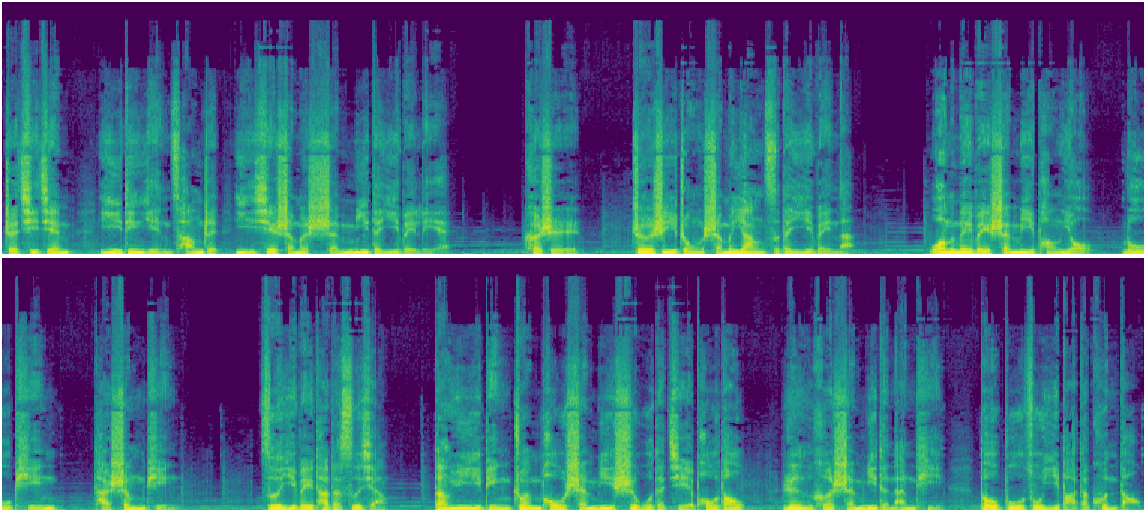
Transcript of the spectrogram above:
这期间一定隐藏着一些什么神秘的意味咧。可是，这是一种什么样子的意味呢？我们那位神秘朋友鲁平。他生平自以为他的思想等于一柄专剖神秘事物的解剖刀，任何神秘的难题都不足以把他困倒。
